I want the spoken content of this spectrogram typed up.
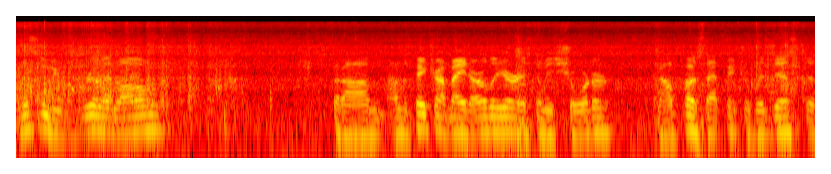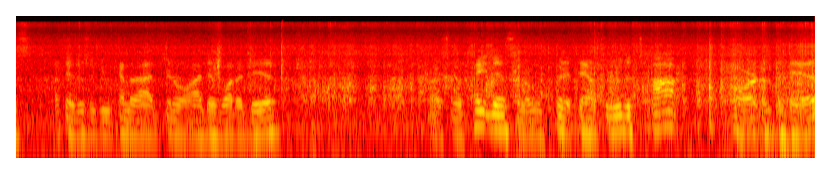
And this is going to be really long. But um, on the picture I made earlier, it's going to be shorter. And I'll post that picture with this. Just, I think this will give you kind of a general idea of what I did. Alright, so we'll take this and I'm going to put it down through the top part of the head.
